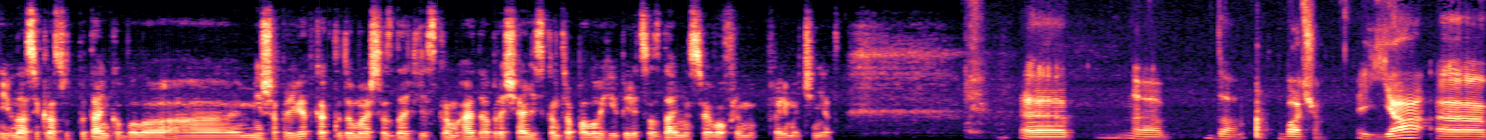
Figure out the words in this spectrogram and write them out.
И у нас якраз тут питанько было. А, Миша, привет. Как ты думаешь, создатели Scrum Guide обращались к антропологии перед созданием своего фрейм, фрейма, чи нет? Е, да, бачу. Я е,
